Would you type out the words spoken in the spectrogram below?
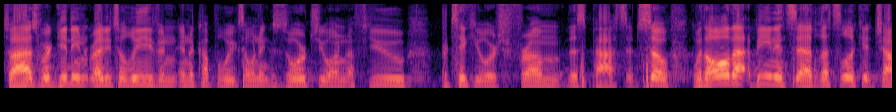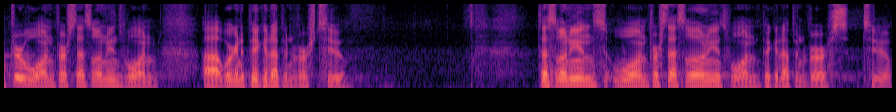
So, as we're getting ready to leave in, in a couple weeks, I want to exhort you on a few particulars from this passage. So, with all that being said, let's look at chapter 1, 1 Thessalonians 1. Uh, we're going to pick it up in verse 2. Thessalonians 1, 1 Thessalonians 1, pick it up in verse 2.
